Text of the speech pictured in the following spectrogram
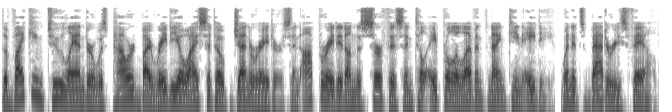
The Viking 2 lander was powered by radioisotope generators and operated on the surface until April 11, 1980, when its batteries failed.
